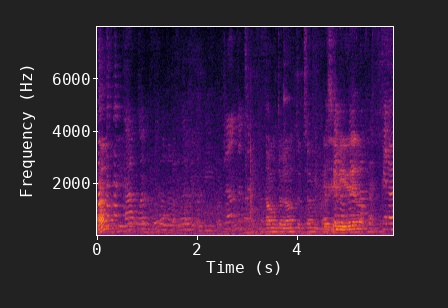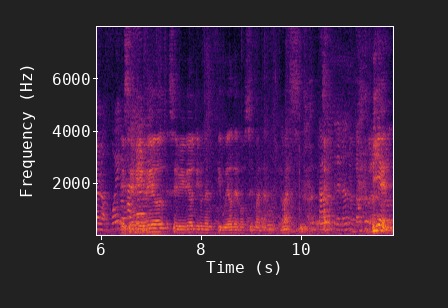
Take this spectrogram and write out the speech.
¿Ah? estaba jugando fútbol, no lo puedo. Estábamos lados touchando. Ese video-. Ese video, ese video tiene una antigüedad de dos semanas, más. Estamos entrenando. Bien,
